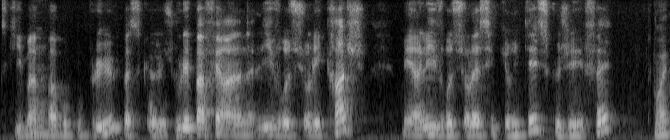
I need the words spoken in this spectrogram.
ce qui m'a mmh. pas beaucoup plu parce que je voulais pas faire un livre sur les crashs, mais un livre sur la sécurité, ce que j'ai fait. Ouais.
